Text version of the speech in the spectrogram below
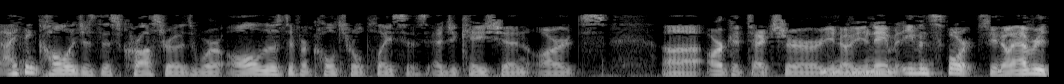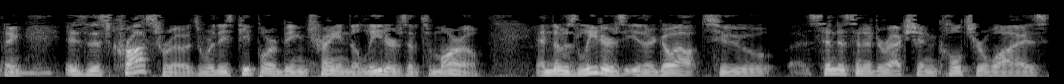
I think college is this crossroads where all those different cultural places, education, arts, uh, architecture, you know, you name it, even sports, you know, everything is this crossroads where these people are being trained, the leaders of tomorrow. And those leaders either go out to send us in a direction culture wise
